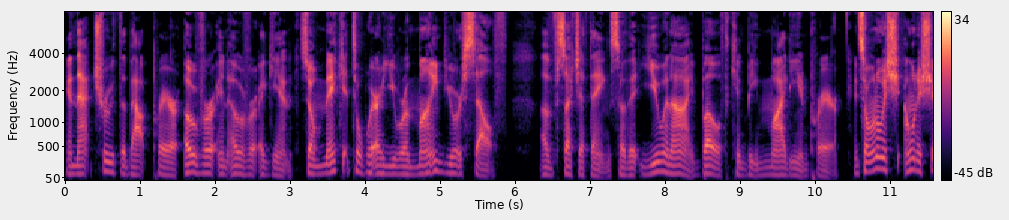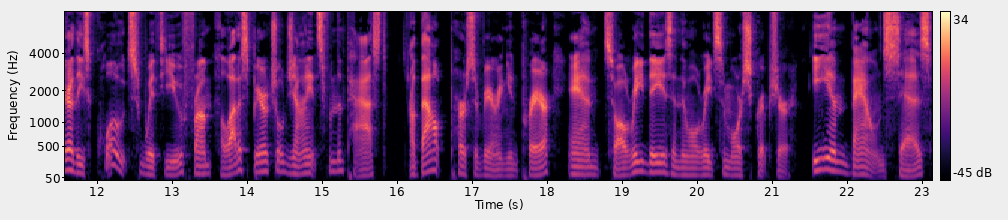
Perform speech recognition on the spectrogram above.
and that truth about prayer over and over again. So make it to where you remind yourself of such a thing so that you and I both can be mighty in prayer. And so I want to, sh- I want to share these quotes with you from a lot of spiritual giants from the past about persevering in prayer. And so I'll read these and then we'll read some more scripture. E.M. Bounds says,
